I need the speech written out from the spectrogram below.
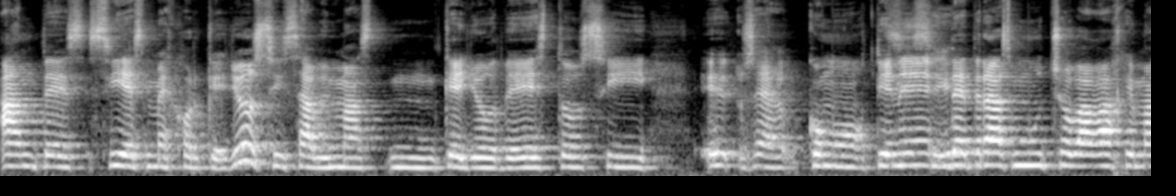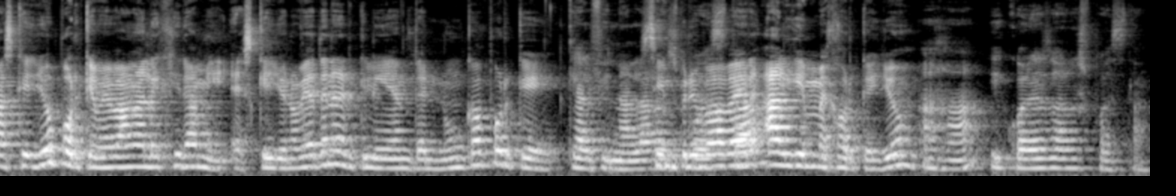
antes si es mejor que yo, si sabe más mm, que yo de esto, si... eh, o sea, como tiene Sí, sí. detrás mucho bagaje más que yo, ¿por qué me van a elegir a mí? Es que yo no voy a tener clientes nunca porque Que al final la siempre va a haber alguien mejor que yo. Ajá, ¿y cuál es la respuesta?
